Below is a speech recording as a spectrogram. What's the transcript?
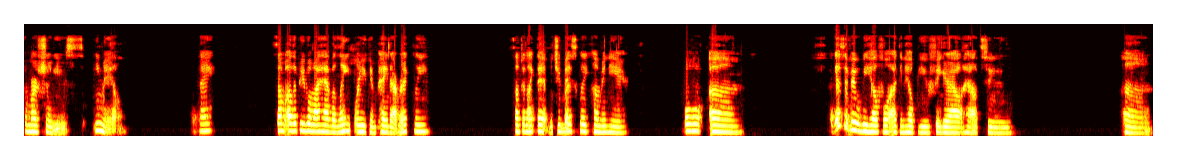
commercial use, email. Okay. Some other people might have a link where you can pay directly, something like that. But you basically come in here. Well, um, I guess if it would be helpful, I can help you figure out how to um,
